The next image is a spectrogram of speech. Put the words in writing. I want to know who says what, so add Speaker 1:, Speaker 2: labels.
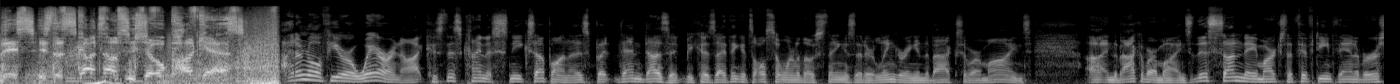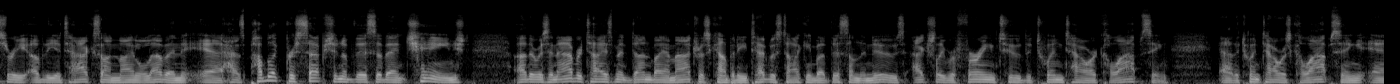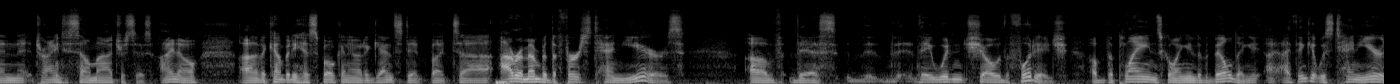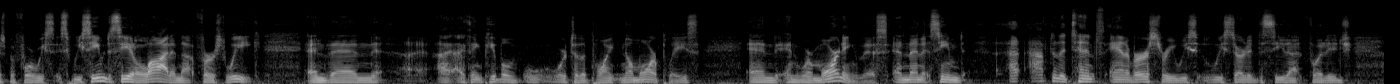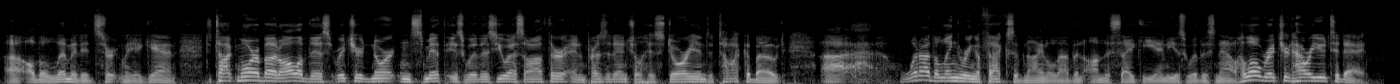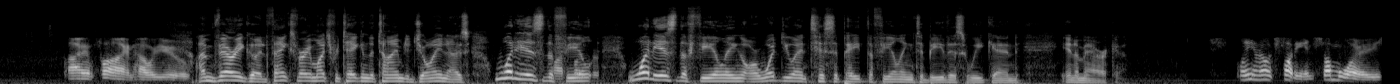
Speaker 1: This is the Scott Thompson Show podcast.
Speaker 2: I don't know if you're aware or not, because this kind of sneaks up on us, but then does it, because I think it's also one of those things that are lingering in the backs of our minds. Uh, in the back of our minds. This Sunday marks the 15th anniversary of the attacks on 9 11. Uh, has public perception of this event changed? Uh, there was an advertisement done by a mattress company. Ted was talking about this on the news, actually referring to the Twin Tower collapsing. Uh, the Twin Towers collapsing and trying to sell mattresses. I know uh, the company has spoken out against it, but uh, I remember the first 10 years of this, th- they wouldn't show the footage of the planes going into the building. I, I think it was 10 years before we, we seemed to see it a lot in that first week. And then I, I think people were to the point, no more, please. And, and we're mourning this. And then it seemed after the 10th anniversary, we, we started to see that footage, uh, although limited, certainly again. To talk more about all of this, Richard Norton Smith is with us, U.S. author and presidential historian, to talk about uh, what are the lingering effects of 9 11 on the psyche. And he is with us now. Hello, Richard. How are you today?
Speaker 3: I am fine. How are you?
Speaker 2: I'm very good. Thanks very much for taking the time to join us. What is the
Speaker 3: My
Speaker 2: feel?
Speaker 3: pleasure.
Speaker 2: What is the feeling, or what do you anticipate the feeling to be this weekend in America?
Speaker 3: Well, you know, it's funny. In some ways,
